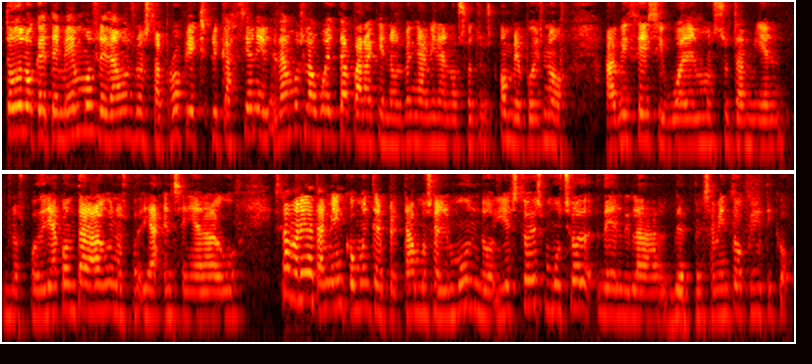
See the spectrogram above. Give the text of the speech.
todo lo que tememos le damos nuestra propia explicación y le damos la vuelta para que nos venga bien a nosotros. Hombre, pues no. A veces igual el monstruo también nos podría contar algo y nos podría enseñar algo. Es la manera también como interpretamos el mundo y esto es mucho del, pensamiento crítico.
